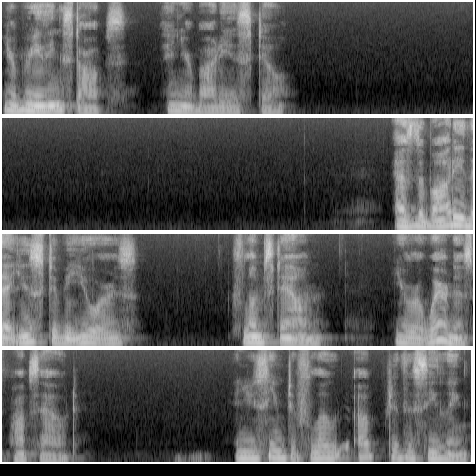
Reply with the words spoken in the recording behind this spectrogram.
your breathing stops, and your body is still. as the body that used to be yours slumps down, your awareness pops out and you seem to float up to the ceiling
